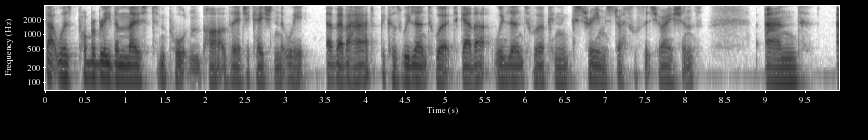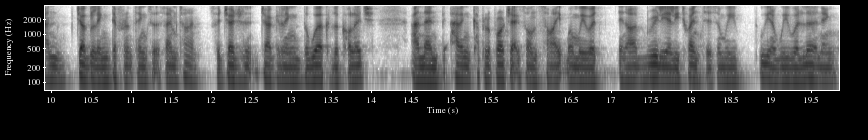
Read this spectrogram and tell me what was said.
that was probably the most important part of the education that we have ever had because we learned to work together. We learned to work in extreme stressful situations, and and juggling different things at the same time. So juggling, the work of the college, and then having a couple of projects on site when we were in our really early twenties, and we you know we were learning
